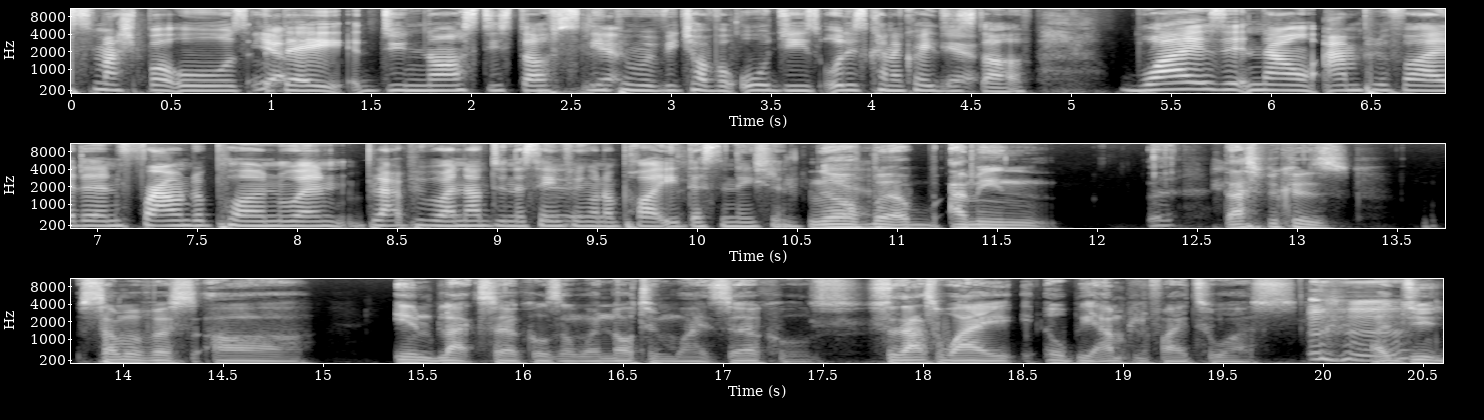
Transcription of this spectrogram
smash bottles, Yeah. they do nasty stuff, sleeping with each other, orgies, all this kind of crazy Yeah. stuff. Why is it now amplified and frowned upon when black people are now doing the same Yeah. thing on a party destination? No, Yeah. but I mean, that's because some of us are in black circles and we're not in white circles. So that's why it'll be amplified to us. Mhm. Uh, do, do you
